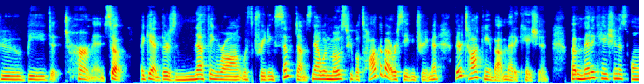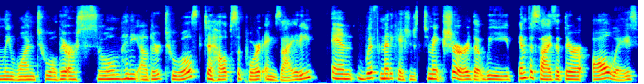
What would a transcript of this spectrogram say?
to be determined. So, Again, there's nothing wrong with treating symptoms. Now, when most people talk about receiving treatment, they're talking about medication, but medication is only one tool. There are so many other tools to help support anxiety And with medication, just to make sure that we emphasize that there are always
